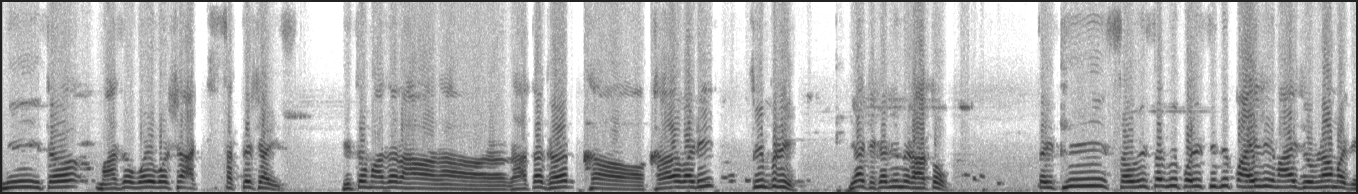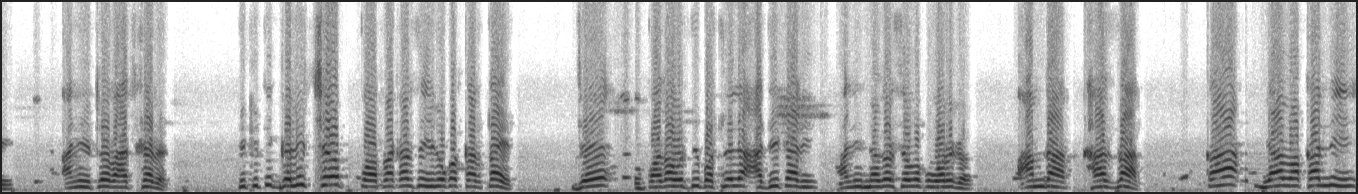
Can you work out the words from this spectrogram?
मी इथं माझं वय वर्ष आठ सत्तेचाळीस. इथं माझं राहा रा- राहतं घर ख खराळवाडी पिंपरी. या ठिकाणी मी राहतो. तर इथली सविस्तर मी परिस्थिती पाहिली माझ्या जीवनामध्ये. आणि इथलं राजकारण. हे किती गलिच्छ प- प्रकारचे ही लोक करतायत. जे पदावरती बसलेले अधिकारी आणि नगरसेवक वर्ग आमदार खासदार. का या लोकांनी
